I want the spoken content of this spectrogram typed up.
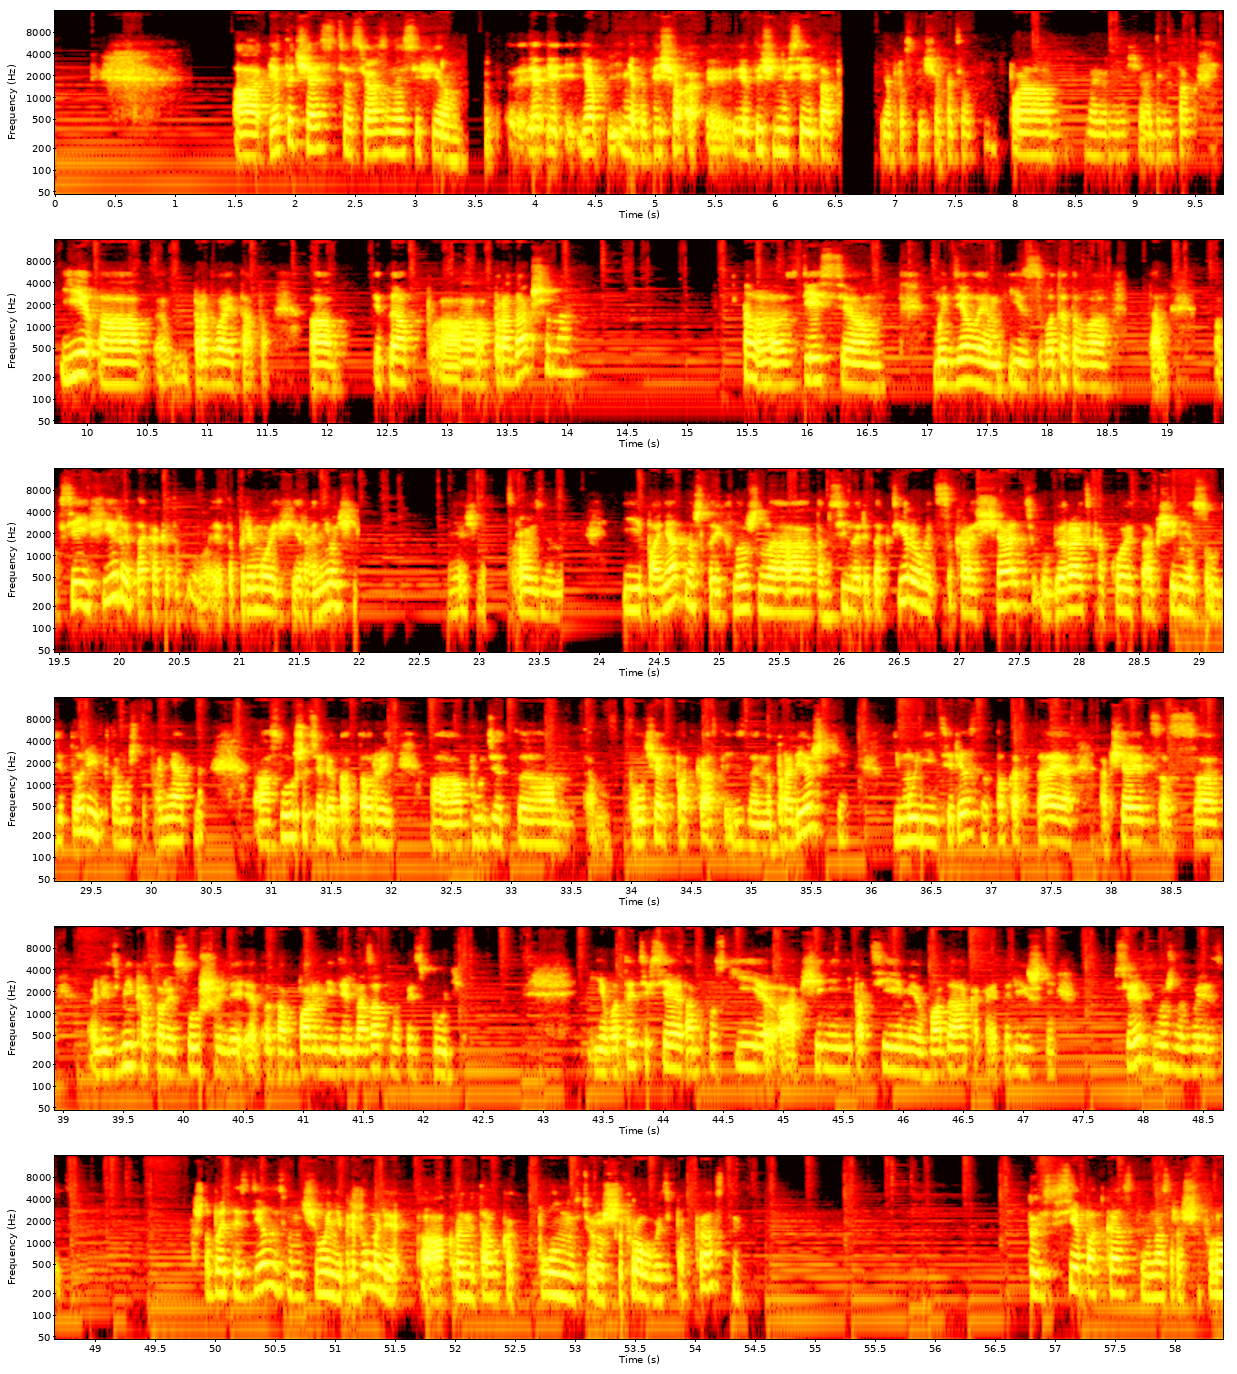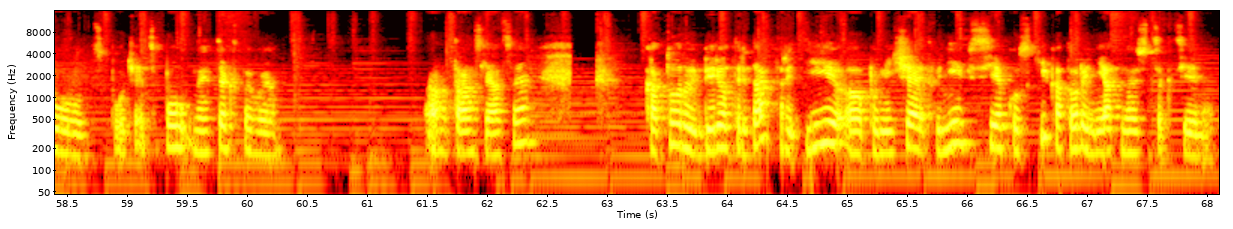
А эта часть, связанная с эфиром. Я, я, нет, это еще, это еще не все этапы. Я просто еще хотел про, наверное, еще один этап. И а, про два этапа. А, этап а, продакшена. А, здесь а, мы делаем из вот этого там, все эфиры, так как это, это прямой эфир, они очень они очень разрозненные. И понятно, что их нужно там сильно редактировать, сокращать, убирать какое-то общение с аудиторией, потому что, понятно, а, слушателю, который а, будет а, там, получать подкаст, я не знаю, на пробежке, ему неинтересно то, как Тая общается с людьми, которые слушали это там пару недель назад на Фейсбуке. И вот эти все там куски общения не по теме, вода какая-то лишняя, все это нужно вырезать. Чтобы это сделать, мы ничего не придумали, а, кроме того, как полностью расшифровывать подкасты. То есть все подкасты у нас расшифровываются, получается, полная текстовая а, трансляция, которую берет редактор и а, помечает в ней все куски, которые не относятся к теме.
